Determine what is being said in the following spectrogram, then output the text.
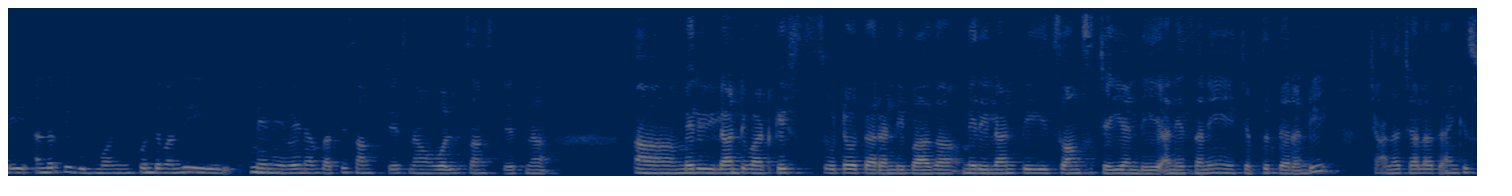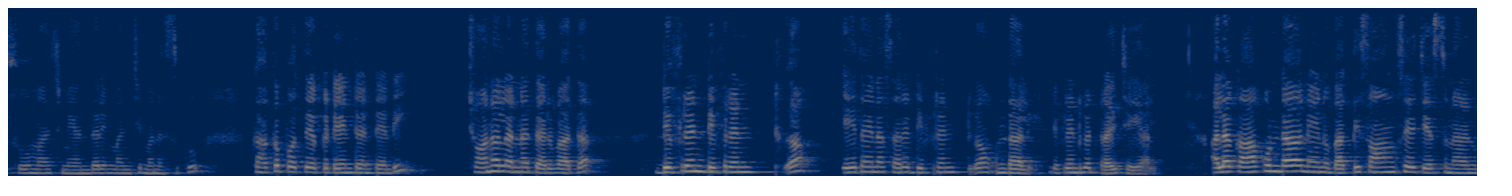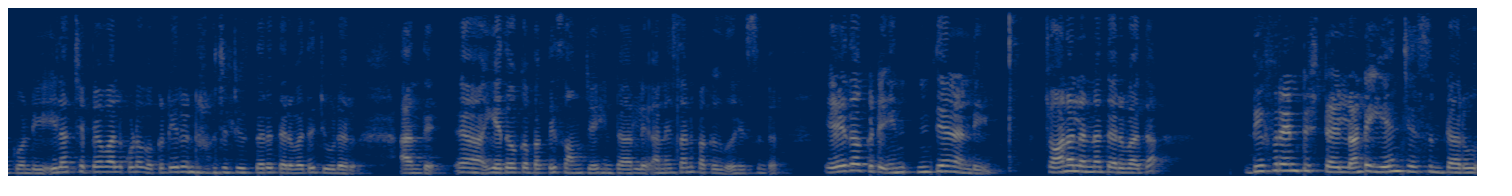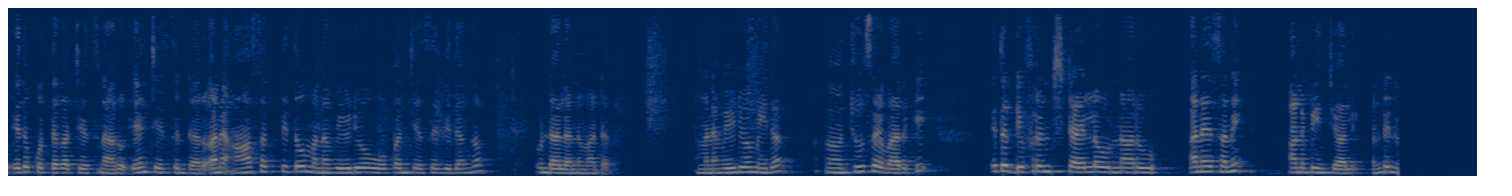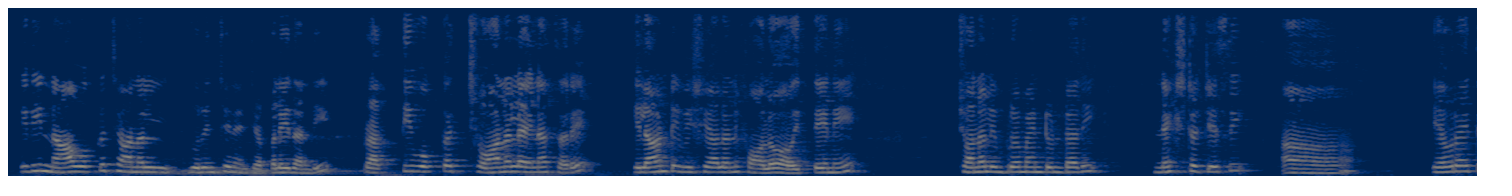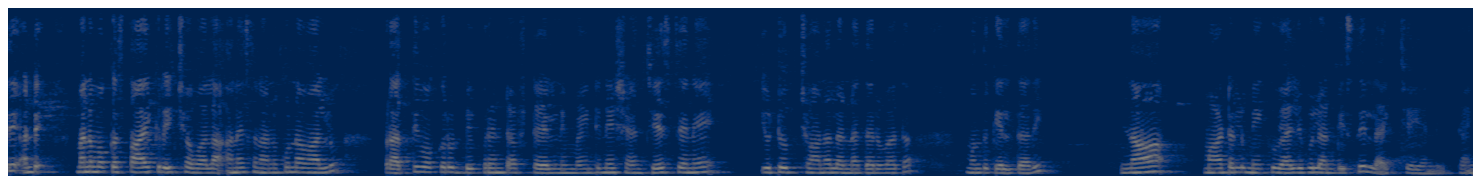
అండి. అందరికీ good morning. కొంతమంది నేను ఏవైనా భక్తి సాంగ్స్ చేసిన ఓల్డ్ సాంగ్స్ చేసిన మీరు ఇలాంటి వాటికి సూట్ అవుతారండి బాగా. మీరు ఇలాంటి సాంగ్స్ చెయ్యండి అనేసి అని చెప్తుంటారండి. చాలా చాలా థ్యాంక్ యూ సో మచ్ మీ అందరి మంచి మనసుకు. కాకపోతే ఒకటి ఏంటంటే అండి ఛానల్ అన్న తర్వాత డిఫరెంట్ డిఫరెంట్గా ఏదైనా సరే డిఫరెంట్గా ఉండాలి. డిఫరెంట్గా ట్రై చేయాలి. అలా కాకుండా నేను భక్తి సాంగ్సే చేస్తున్నాను అనుకోండి ఇలా చెప్పే వాళ్ళు కూడా ఒకటి రెండు రోజులు చూస్తారు తర్వాత చూడరు. అంతే. ఏదో ఒక భక్తి సాంగ్ చేయింటారులే అనేసి అని పక్కకు దోహిస్తుంటారు ఏదో ఒకటి ఇన్- ఇంతేనండి. ఛానల్ అన్న తర్వాత డిఫరెంట్ స్టైల్లో అంటే ఏం చేస్తుంటారు ఏదో కొత్తగా చేస్తున్నారు ఏం చేస్తుంటారు అనే ఆసక్తితో మన వీడియో ఓపెన్ చేసే విధంగా ఉండాలన్నమాట. మన వీడియో మీద చూసేవారికి ఏదో డిఫరెంట్ స్టైల్లో ఉన్నారు అనేసని అనిపించాలి. అంటే ఇది నా ఒక్క ఛానల్ గురించి నేను చెప్పలేదండి. ప్రతి ఒక్క ఛానల్ అయినా సరే ఇలాంటి విషయాలని ఫాలో అయితేనే ఛానల్ ఇంప్రూవ్మెంట్ ఉంటుంది. నెక్స్ట్ వచ్చేసి ఎవరైతే అంటే మనం ఒక స్థాయికి రీచ్ అవ్వాలా అనేసి అని అనుకున్న వాళ్ళు ప్రతి ఒక్కరు డిఫరెంట్ ఆఫ్ స్టైల్ని మెయింటెనేషన్ చేస్తేనే యూట్యూబ్ ఛానల్ అన్న తర్వాత ముందుకెళ్తుంది. నా మాటలు మీకు వాల్యుబుల్ అనిపిస్తే లైక్ చేయండి. థ్యాంక్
